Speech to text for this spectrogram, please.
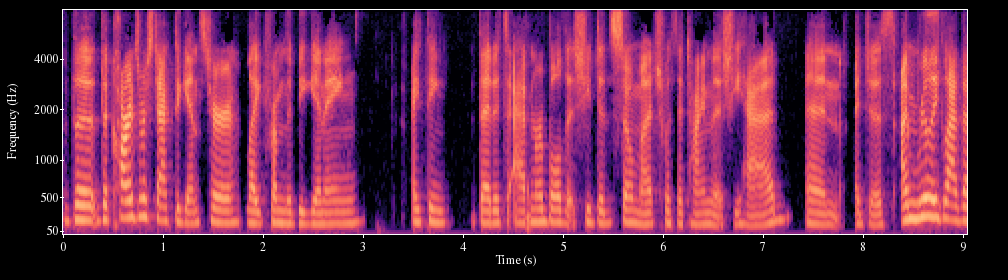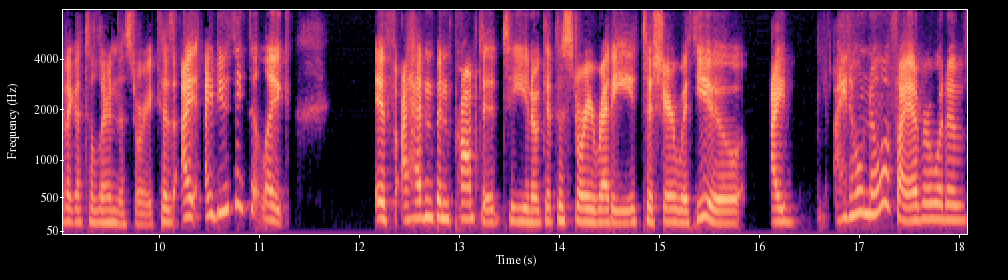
the the cards were stacked against her like from the beginning i think that it's admirable that she did so much with the time that she had and i just i'm really glad that i got to learn the story because i i do think that like if i hadn't been prompted to you know get the story ready to share with you i i don't know if i ever would have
